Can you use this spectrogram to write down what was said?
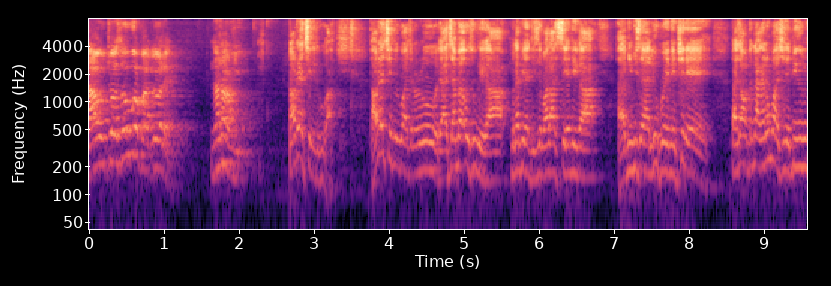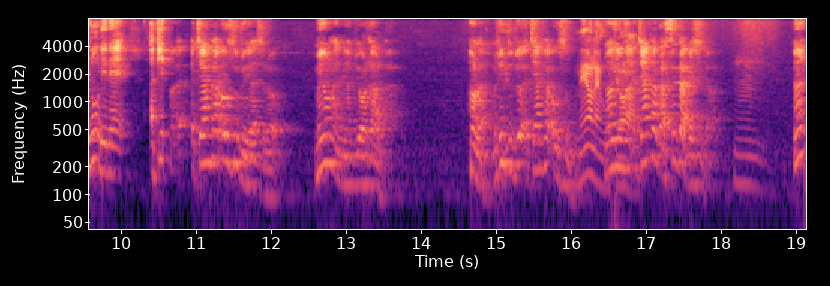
ဒါကိုကြော်စိုးကဘာပြောလဲနားထောင်ကြည့်နောက်တဲ့အခြေအနေတစ်ခုပါနောက်တဲ့အခြေအနေကကျွန်တော်တို့ဒါအကြမ်းဖက်အုပ်စုတွေကမနေ့ပြန်ဒီဇင်ဘာလ10ရက်နေ့ကအပြည်ပြည်ဆိုင်ရာလူ့ခွင့်နေဖြစ်တယ်ဒါကြောင့်တနင်္ဂနွေလုံးမှာရှိတဲ့ပြည်သူလူထုအနေနဲ့အပြစ်အကြမ်းဖက်အုပ်စုတွေကဆိုတော့မင်းအောင်နိုင်များပြောထားလားဟုတ်လားမတိသူပြောအကြမ်းဖက်အုပ်စုမင်းအောင်လှိုင်ကိုပြောတာအကြမ်းဖက်ကစစ်တပ်ပဲရှိတာဟမ်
